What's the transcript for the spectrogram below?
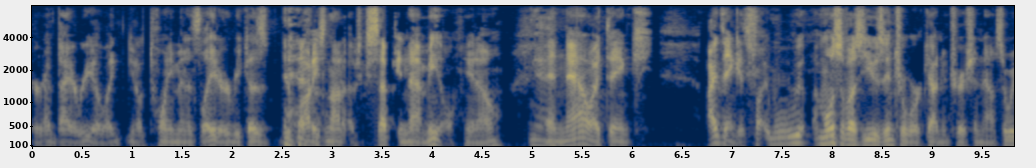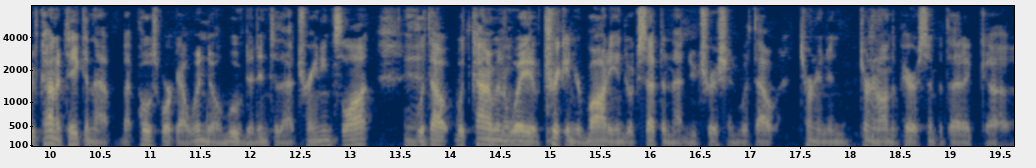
or have diarrhea like you know 20 minutes later because your body's not accepting that meal, you know. yeah. And now I think, I think it's. We, most of us use intra workout nutrition now, so we've kind of taken that that post workout window and moved it into that training slot Yeah. without with kind of in a way of tricking your body into accepting that nutrition without turning in turning on the parasympathetic uh,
